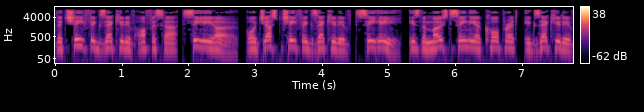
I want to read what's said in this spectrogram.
The Chief Executive Officer (CEO) or just Chief Executive (CE) is the most senior corporate, executive,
